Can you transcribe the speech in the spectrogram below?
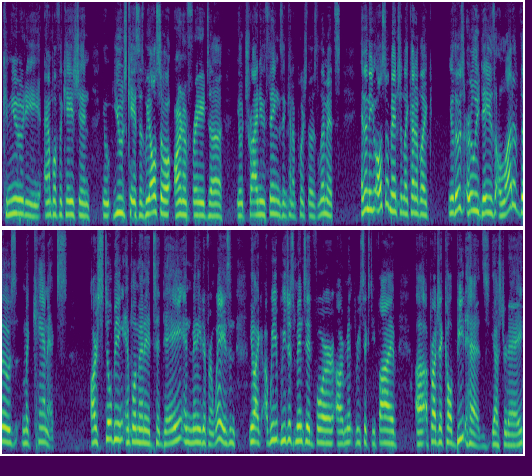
community amplification, you know, use cases. We also aren't afraid to you know try new things and kind of push those limits. And then you also mentioned like kind of like you know those early days. A lot of those mechanics are still being implemented today in many different ways. And you know, like we we just minted for our Mint 365 uh, a project called Beatheads yesterday,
